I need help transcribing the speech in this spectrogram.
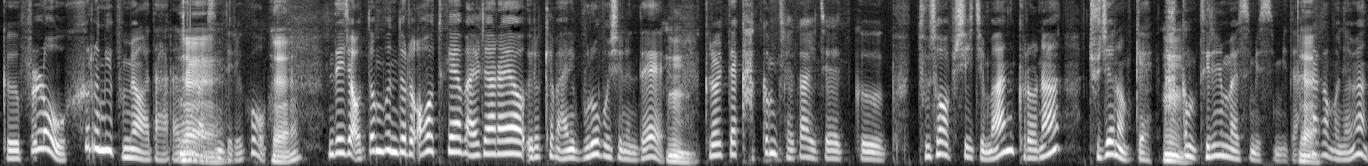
그 flow 흐름이 분명하다라는 네. 말씀드리고 예. 근데 이제 어떤 분들은 어, 어떻게 말 잘해요 이렇게 많이 물어보시는데 음. 그럴 때 가끔 제가 이제 그 두서없이지만 그러나 주제 넘게 가끔 드리는 말씀이 있습니다. 음. 네. 하나가 뭐냐면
